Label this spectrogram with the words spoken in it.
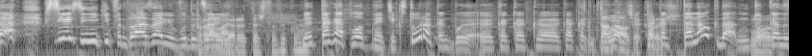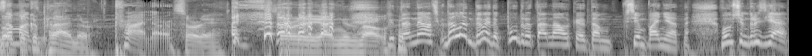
Все синяки под глазами будут Праймер замазаны. это что такое? Ну, это такая плотная текстура, как бы, э, как, как, э, как, как Тоналка, как, как короче. тоналка, да, ну, Ну, только она ну, только замазывает. праймер. Праймер. Sorry. Sorry, я не знал. Тоналочка. Да ладно, давай, это пудра, тоналка, там всем понятно. В общем, друзья,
